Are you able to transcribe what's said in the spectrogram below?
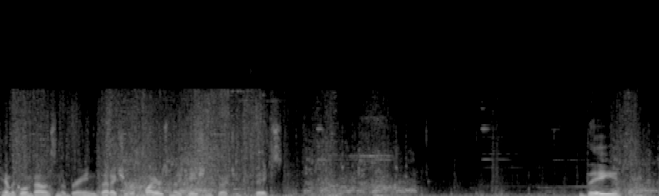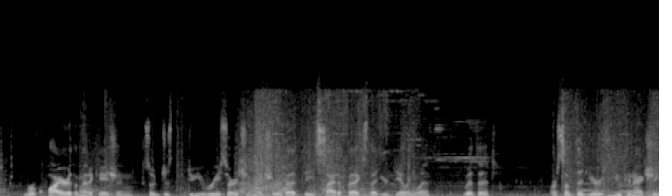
chemical imbalance in their brain that actually requires medication to actually fix. They require the medication, so just do your research and make sure that the side effects that you're dealing with with it are something you're you can actually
